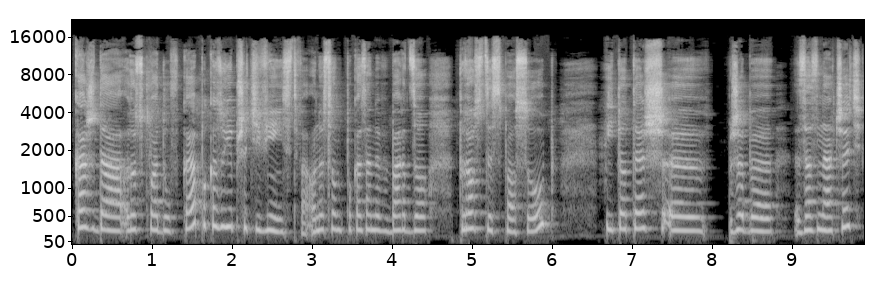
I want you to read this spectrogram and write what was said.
każda rozkładówka pokazuje przeciwieństwa. One są pokazane w bardzo prosty sposób i to też, żeby zaznaczyć,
